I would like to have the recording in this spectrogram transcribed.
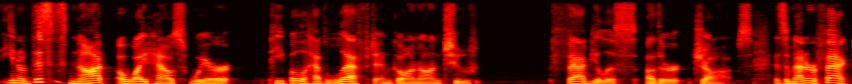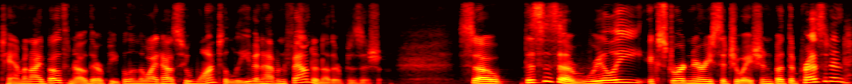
You know, this is not a White House where people have left and gone on to fabulous other jobs. As a matter of fact, Tam and I both know there are people in the White House who want to leave and haven't found another position. So, this is a really extraordinary situation, but the president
